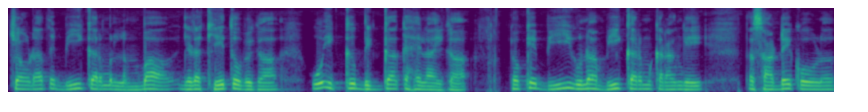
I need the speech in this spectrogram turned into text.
ਚੌੜਾ ਤੇ 20 ਕਰਮ ਲੰਬਾ ਜਿਹੜਾ ਖੇਤ ਹੋਵੇਗਾ, ਉਹ ਇੱਕ ਬਿੱਗਾ ਕਹਿਲਾਏਗਾ। ਕਿਉਂਕਿ 20 ਗੁਣਾ 20 ਕਰਮ ਕਰਾਂਗੇ, ਤਾਂ ਸਾਡੇ ਕੋਲ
